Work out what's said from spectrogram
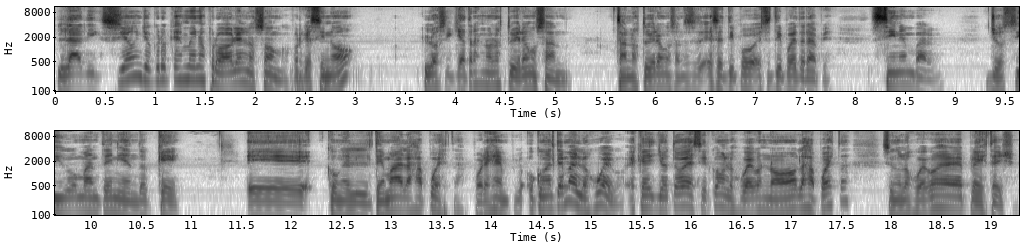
La adicción yo creo que es menos probable en los hongos, porque si no, los psiquiatras no lo estuvieran usando. O sea, no estuvieran usando ese, ese tipo, ese tipo de terapia. Sin embargo, yo sigo manteniendo que eh, con el tema de las apuestas, por ejemplo, o con el tema de los juegos, es que yo te voy a decir con los juegos, no las apuestas, sino los juegos de PlayStation.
